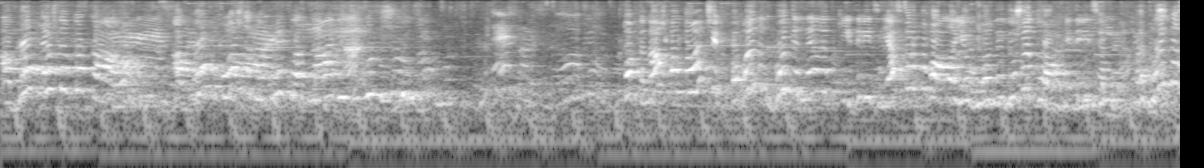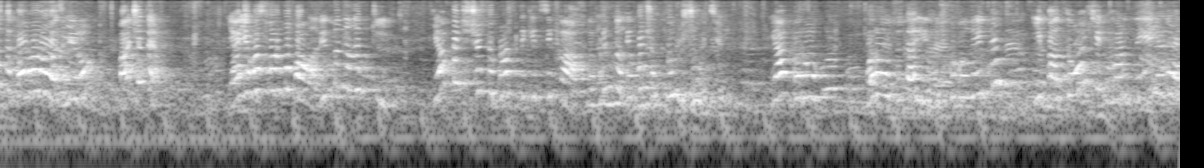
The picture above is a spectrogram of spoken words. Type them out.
або можна в какао, або можна, наприклад, навіть в кунжуті. Тобто наш батончик повинен бути не липкий. Дивіться, я сформувала його не дуже довгий. Дивіться, приблизно з такого розміру. Бачите? Я його сформувала, він мене липкий. Я хочу щось обрати таке цікаве. Наприклад, я хочу в кунжуті. Я беру, беру цю тарілочку велику і батончик гарненько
